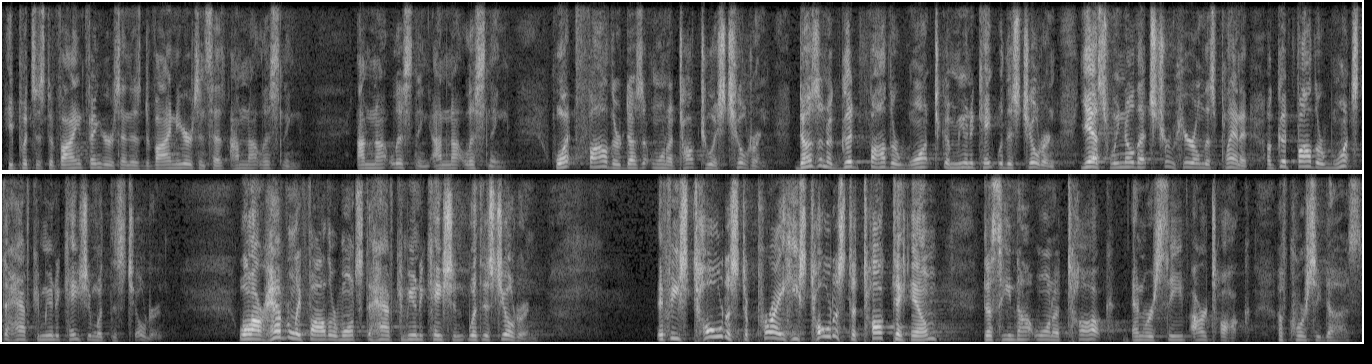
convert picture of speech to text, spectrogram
He puts his divine fingers in his divine ears and says, I'm not listening. I'm not listening. I'm not listening. What father doesn't want to talk to his children? Doesn't a good father want to communicate with his children? Yes, we know that's true here on this planet. A good father wants to have communication with his children. Well, our Heavenly Father wants to have communication with his children. If he's told us to pray, he's told us to talk to him, does he not want to talk and receive our talk? Of course he does.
